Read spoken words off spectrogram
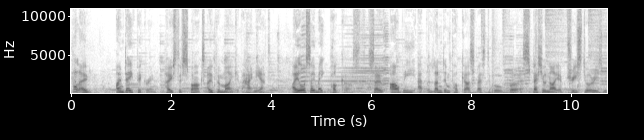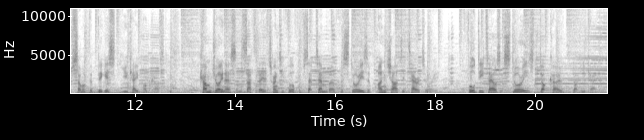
Hello, I'm Dave Pickering, host of Sparks Open Mic at the Hackney Attic. I also make podcasts, so I'll be at the London Podcast Festival for a special night of true stories with some of the biggest UK podcasters. Come join us on Saturday, the 24th of September for stories of uncharted territory. Full details at stories.co.uk.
